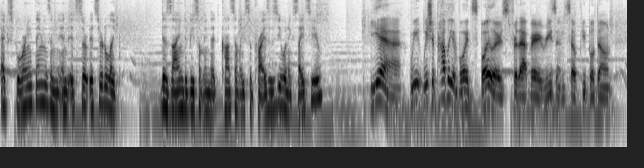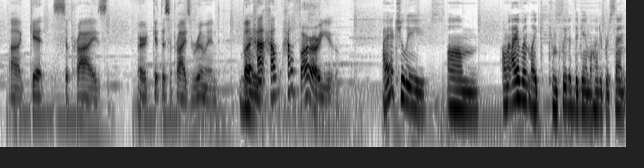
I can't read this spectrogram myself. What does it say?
exploring things and, and it's it's sort of like designed to be something that constantly surprises you and excites you. Yeah, we we should probably avoid spoilers for that very reason, so people don't uh, get surprised or get the surprise ruined. But Right. how, how how far are you? I actually, um, I mean, I haven't like completed the game 100%,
